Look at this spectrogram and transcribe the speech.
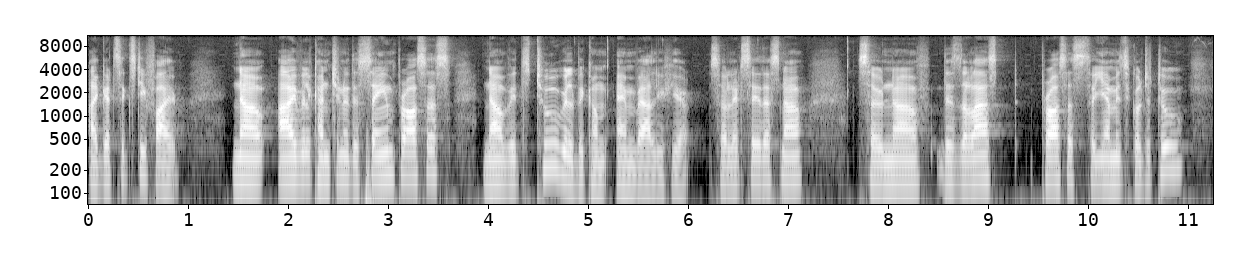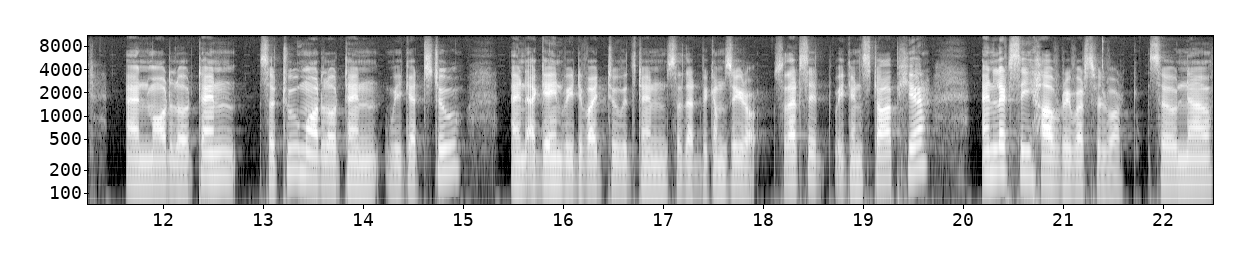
I get 65 now I will continue the same process. Now with 2 will become m value here. So let's say this now. So now this is the last process. So m is equal to 2 and modulo 10. So 2 modulo 10 we get 2 and again we divide 2 with 10 so that becomes 0. So that's it. We can stop here and let's see how reverse will work. So now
